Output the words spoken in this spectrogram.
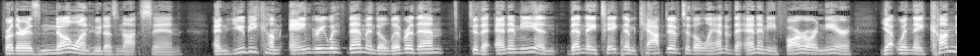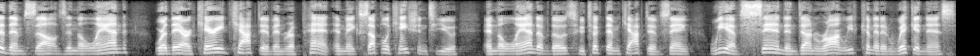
for there is no one who does not sin, and you become angry with them and deliver them to the enemy, and then they take them captive to the land of the enemy, far or near. Yet when they come to themselves in the land where they are carried captive and repent and make supplication to you, in the land of those who took them captive, saying, We have sinned and done wrong. We've committed wickedness.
